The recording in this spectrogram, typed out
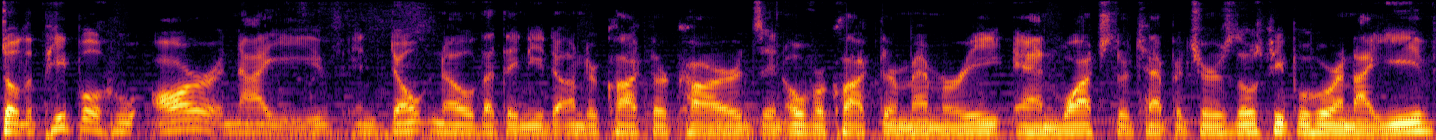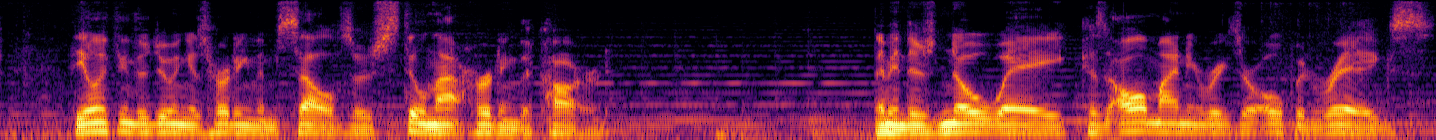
So the people who are naive and don't know that they need to underclock their cards and overclock their memory and watch their temperatures, those people who are naive, the only thing they're doing is hurting themselves. They're still not hurting the card. I mean, there's no way because all mining rigs are open rigs.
